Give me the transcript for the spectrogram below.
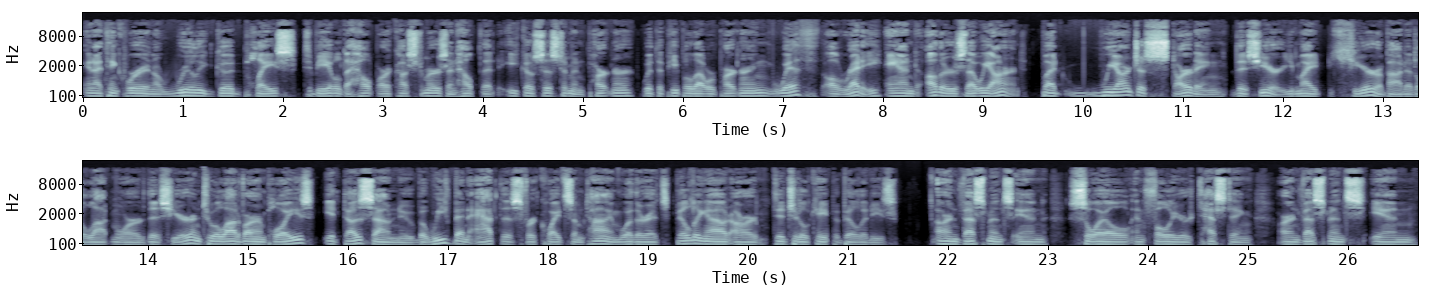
and I think we're in a really good place to be able to help our customers and help that ecosystem and partner with the people that we're partnering with already and others that we aren't but we aren't just starting this year. You might hear about it a lot more this year. And to a lot of our employees, it does sound new, but we've been at this for quite some time, whether it's building out our digital capabilities, our investments in soil and foliar testing, our investments in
